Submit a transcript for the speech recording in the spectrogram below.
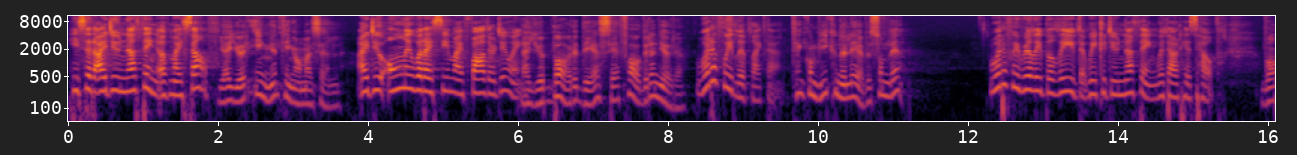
He said, I do nothing of myself. Jeg gjør ingenting av meg selv. I do only what I see my Father doing. Jeg gjør bare det jeg ser Faderen gjøre. What if we live like that? Tenk om vi kunne leve som det. What if we really believed that we could do nothing without His help? Hva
